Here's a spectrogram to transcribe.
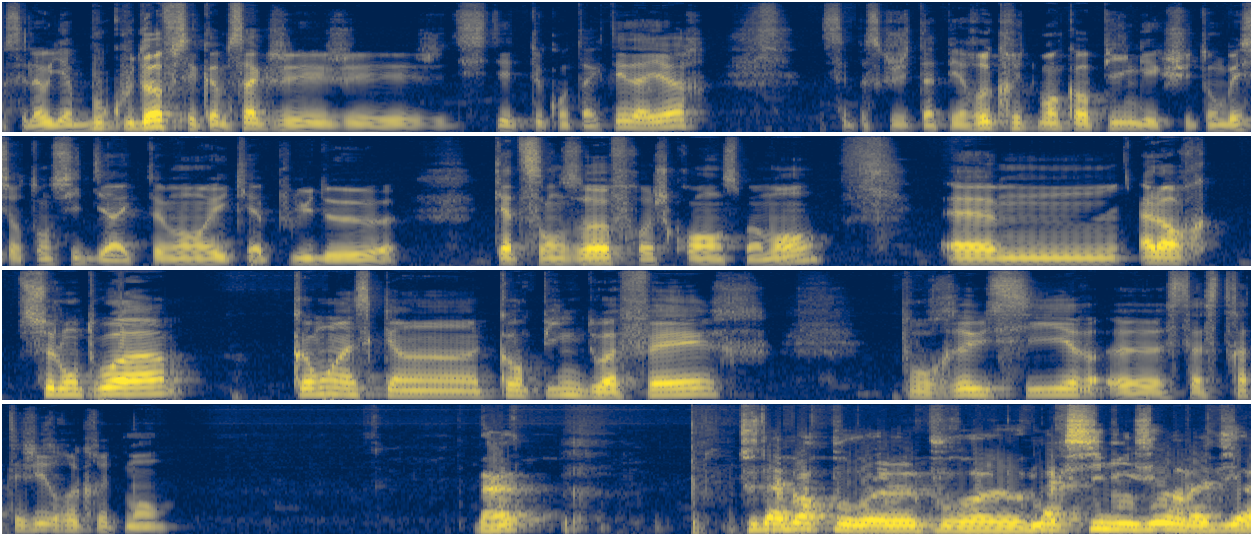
c'est là où il y a beaucoup d'offres. C'est comme ça que j'ai décidé de te contacter d'ailleurs c'est parce que j'ai tapé recrutement camping et que je suis tombé sur ton site directement et qu'il y a plus de 400 offres, je crois, en ce moment. Euh, alors, selon toi, comment est-ce qu'un camping doit faire pour réussir euh, sa stratégie de recrutement? Ben, Tout d'abord, pour, euh, pour maximiser, on va dire,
